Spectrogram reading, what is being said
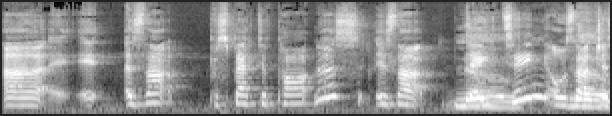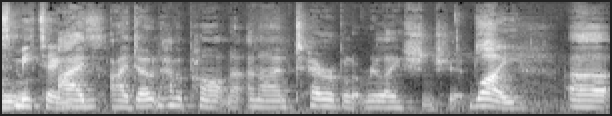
uh, it, is that prospective partners? Is that No, dating, or is that just no, meetings? I, I don't have a partner, and I'm terrible at relationships. Why? Uh,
